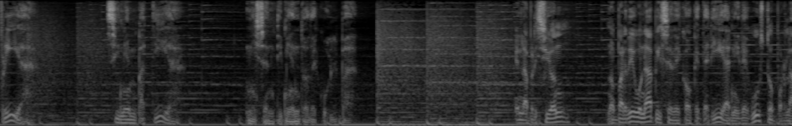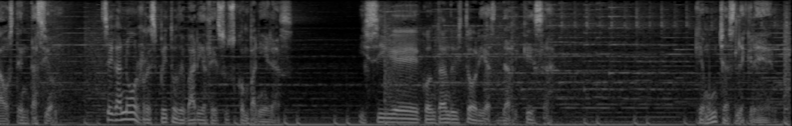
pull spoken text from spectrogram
fría, sin empatía ni sentimiento de culpa. En la prisión no perdió un ápice de coquetería ni de gusto por la ostentación. Se ganó el respeto de varias de sus compañeras y sigue contando historias de riqueza que muchas le creen.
